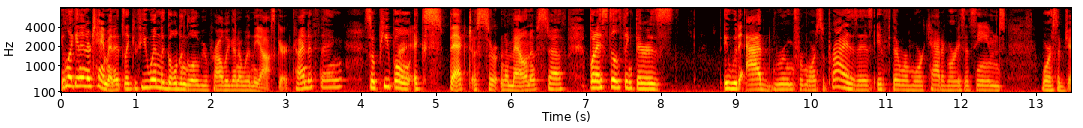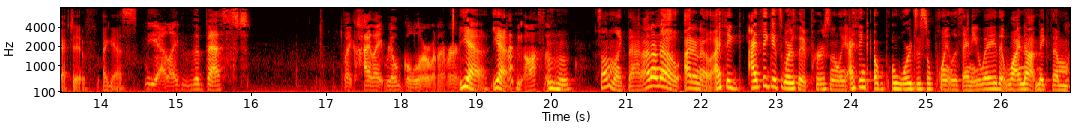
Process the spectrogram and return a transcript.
like in entertainment, it's like if you win the Golden Globe, you're probably going to win the Oscar kind of thing. So people right. expect a certain amount of stuff, but I still think there is it would add room for more surprises if there were more categories that seemed more subjective, I guess. Yeah, like the best like highlight reel goal or whatever. Yeah, yeah. That'd be awesome. Mm-hmm. Something like that. I don't know. I don't know. I think I think it's worth it personally. I think awards are so pointless anyway that why not make them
